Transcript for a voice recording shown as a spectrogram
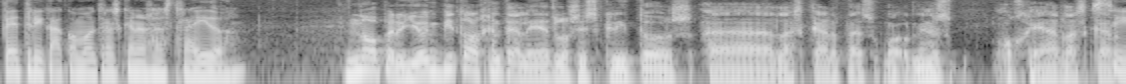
tétrica como otras que nos has traído. No, pero yo invito a la gente a leer los escritos, eh, las cartas, o al menos ojear las cartas Sí.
